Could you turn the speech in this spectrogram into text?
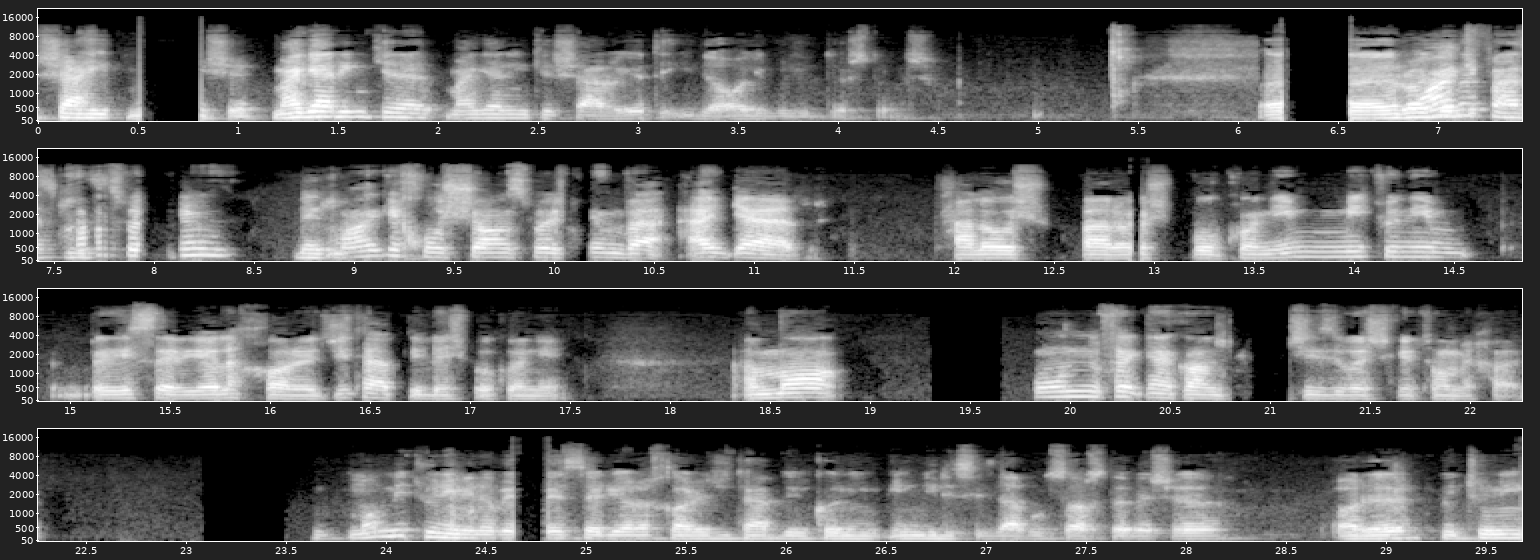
شهید میشه. مگر اینکه مگر اینکه شرایط ایدئالی وجود داشته باشه. راجع فصل ما اگه خوش شانس باشیم و اگر تلاش براش بکنیم می‌تونیم به سریال خارجی تبدیلش بکنیم. اما اون فکر نکنم چیزی باشه که تو می‌خوای. ما می‌تونیم اینو به سریال خارجی تبدیل کنیم انگلیسی زبون ساخته بشه. آره می‌تونیم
